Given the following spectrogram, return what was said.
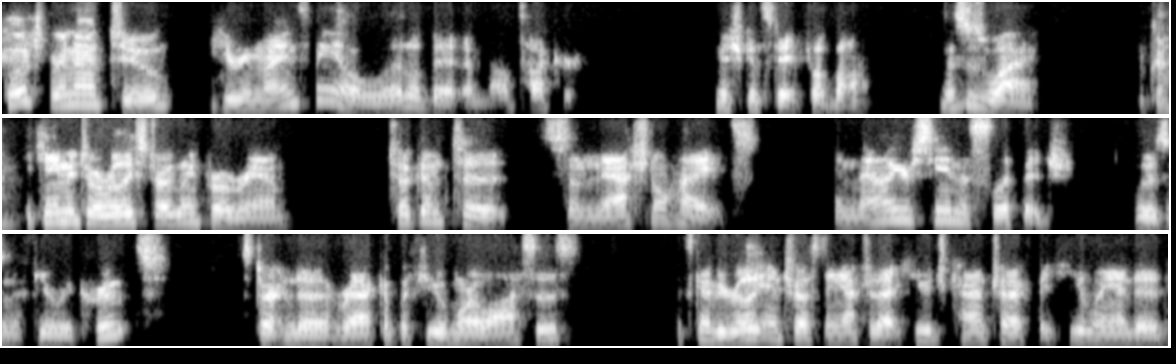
Coach Burnout too. He reminds me a little bit of Mel Tucker, Michigan State football. This is why Okay. he came into a really struggling program, took him to some national heights, and now you're seeing the slippage, losing a few recruits, starting to rack up a few more losses. it's going to be really interesting after that huge contract that he landed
